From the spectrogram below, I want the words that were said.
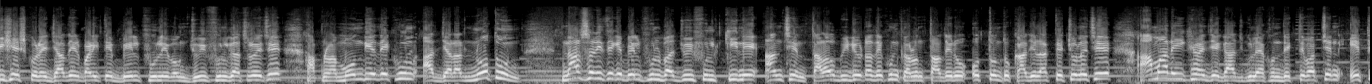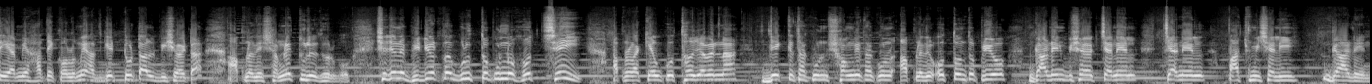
বিশেষ করে যাদের বাড়িতে বেল ফুল এবং জুই ফুল গাছ রয়েছে। আপনারা মন দিয়ে দেখুন, আর যারা নতুন নার্সারি থেকে বেল ফুল বা জুই ফুল কিনে আনছেন, তারাও ভিডিওটা দেখুন, কারণ তাদেরও অত্যন্ত কাজে লাগতে চলেছে। আমার এইখানে যে গাছগুলো এখন দেখতে পাচ্ছেন, এতে আমি হাতে কলমে আজকের টোটাল বিষয়টা আপনাদের সামনে তুলে ধরবো। সেজন্য ভিডিওটা গুরুত্বপূর্ণ হচ্ছেই, আপনারা কেউ কোথাও যাবেন না। দেখতে থাকুন, সঙ্গে থাকুন, আপনাদের অত্যন্ত প্রিয় গার্ডেন বিষয়ক চ্যানেল চ্যানেল পাঁচমিশালি গার্ডেন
